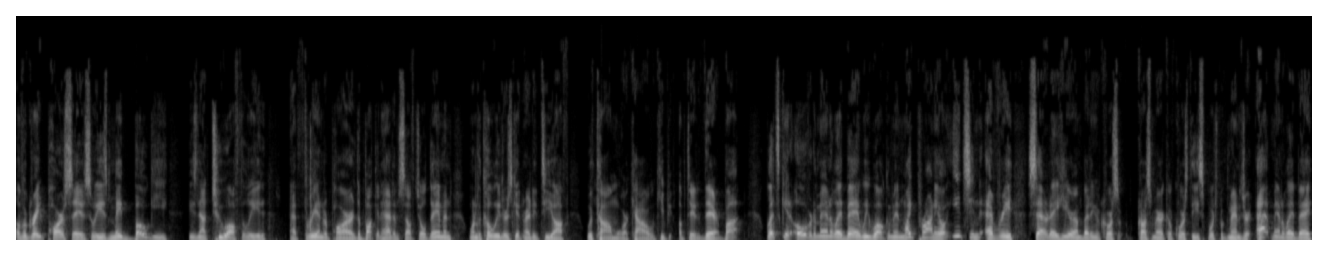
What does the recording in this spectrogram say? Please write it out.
of a great par save, so he's made bogey. He's now two off the lead at three under par. The bucket had himself, Joel Dahmen, one of the co-leaders, getting ready to tee off with Kyle Moore. Kyle will keep you updated there. But let's get over to Mandalay Bay. We welcome in Mike Peranio each and every Saturday here on Betting Across, Across America. Of course, the sportsbook manager at Mandalay Bay.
